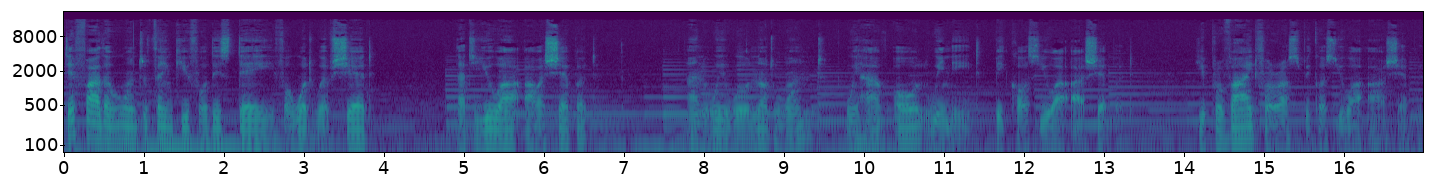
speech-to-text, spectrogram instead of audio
Dear Father, we want to thank you for this day, for what we have shared, that you are our shepherd and we will not want. We have all we need because you are our shepherd. You provide for us because you are our shepherd.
